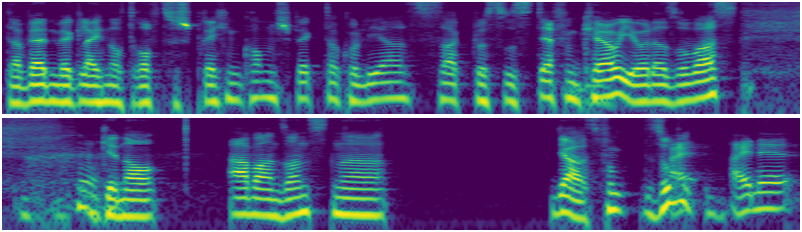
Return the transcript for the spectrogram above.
Da werden wir gleich noch drauf zu sprechen kommen. Spektakulär, sagt bloß so Stephen Curry oder sowas. genau. Aber ansonsten, äh, ja, es funkt so wie, Ein- Eine,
